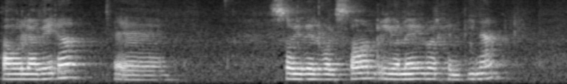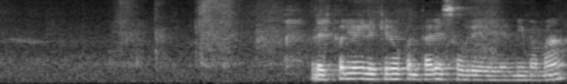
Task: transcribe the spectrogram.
Paola Vera, eh, soy del Bolsón, Río Negro, Argentina. La historia que le quiero contar es sobre mi mamá,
